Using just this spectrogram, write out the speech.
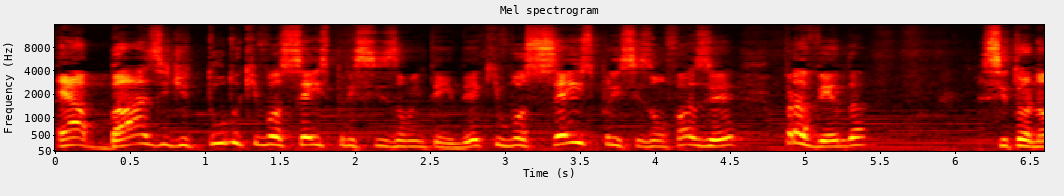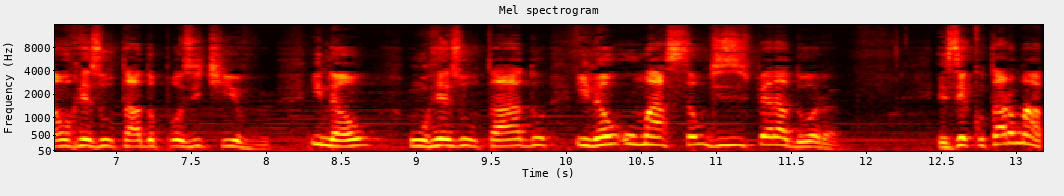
é a base de tudo que vocês precisam entender, que vocês precisam fazer para a venda se tornar um resultado positivo e não um resultado e não uma ação desesperadora. Executar uma.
